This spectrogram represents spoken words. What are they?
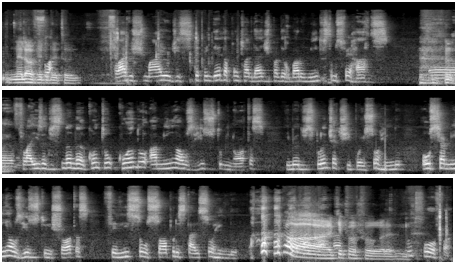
Melhor vídeo Flá... do YouTube. Flávio Schmail disse: Se depender da pontualidade para derrubar o Minto, estamos ferrados. é, Flaísa disse: Nanã, quando, quando a mim aos risos tu me notas, e meu desplante a ti põe sorrindo, ou se a mim aos risos tu enxotas, feliz sou só por estar sorrindo. Ah, oh, que fofura. Muito fofa.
